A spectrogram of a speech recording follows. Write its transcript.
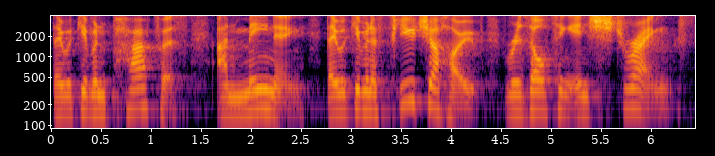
They were given purpose and meaning. They were given a future hope resulting in strength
